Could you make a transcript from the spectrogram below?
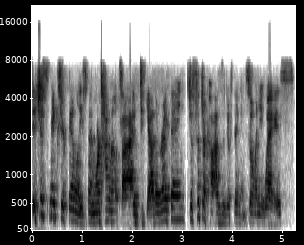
it just makes your family spend more time outside together, I think. Just such a positive thing in so many ways.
